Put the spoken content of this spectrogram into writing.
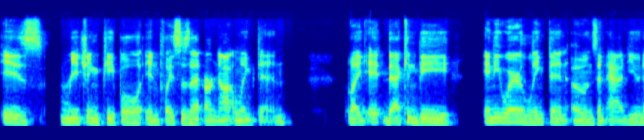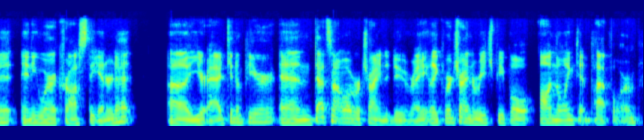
is reaching people in places that are not LinkedIn. Like it, that can be anywhere LinkedIn owns an ad unit, anywhere across the internet, uh, your ad can appear. And that's not what we're trying to do, right? Like we're trying to reach people on the LinkedIn platform.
